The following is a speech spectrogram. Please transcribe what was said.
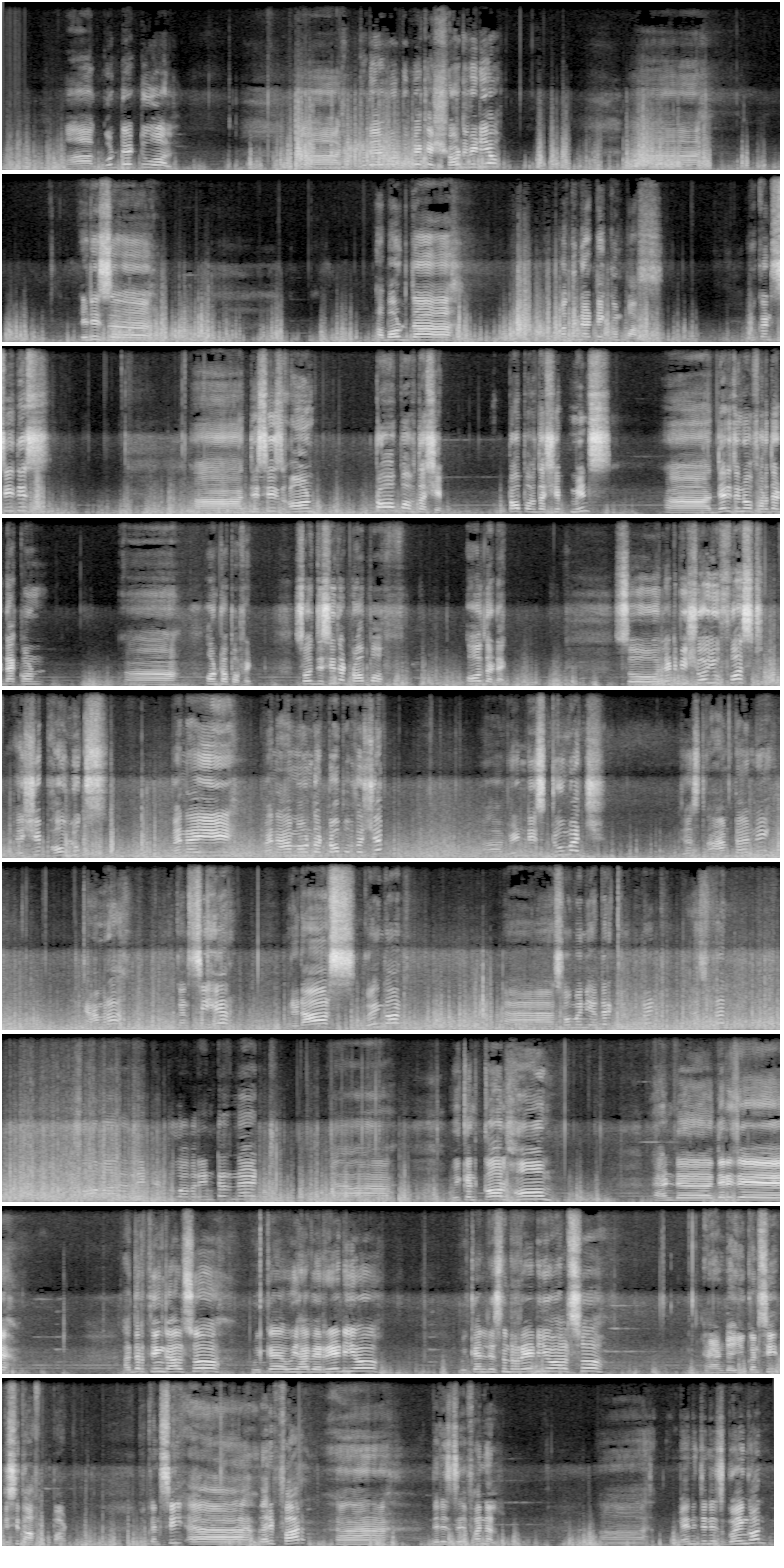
Uh, good day to all. Uh, today I want to make a short video. Uh, it is uh, about the magnetic compass. You can see this. Uh, this is on top of the ship. Top of the ship means uh, there is no further deck on on top of it. So this is the top of all the deck. So let me show you first a ship how looks when I when I am on the top of the ship. Uh, wind is too much. Just I am turning camera. You can see here radars going on. Uh, so many other equipment as well. These all are related to our internet. Uh, we can call home, and uh, there is a other thing also. We can we have a radio we can listen to radio also. And you can see this is the upper part. You can see uh, very far uh, there is a funnel. Uh, main engine is going on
